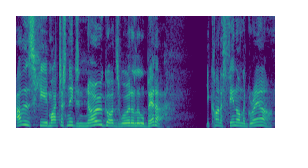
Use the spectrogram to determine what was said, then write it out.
Others here might just need to know God's word a little better you're kind of thin on the ground.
